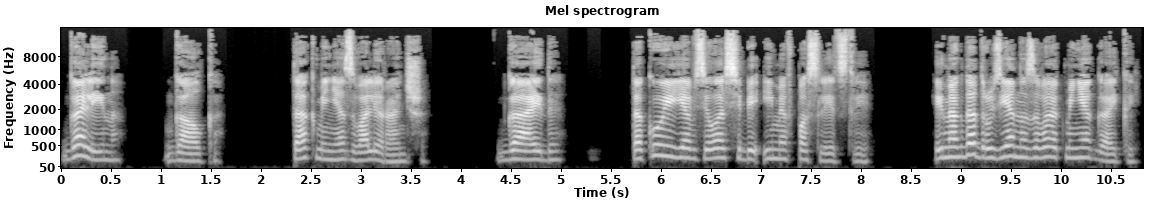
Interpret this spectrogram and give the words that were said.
Галина, Галка. Так меня звали раньше. Гайде. Такое я взяла себе имя впоследствии. Иногда друзья называют меня Гайкой.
